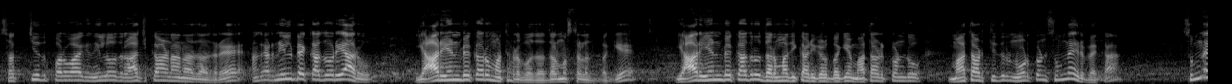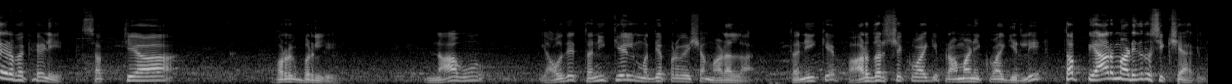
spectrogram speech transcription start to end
ಸತ್ಯದ ಪರವಾಗಿ ನಿಲ್ಲೋದು ರಾಜಕಾರಣ ಅನ್ನೋದಾದರೆ, ಹಂಗಾರೆ ನಿಲ್ಬೇಕಾದವ್ರು ಯಾರು? ಯಾರು ಏನು ಬೇಕಾದ್ರೂ ಮಾತಾಡ್ಬೋದು ಧರ್ಮಸ್ಥಳದ ಬಗ್ಗೆ. ಯಾರು ಏನು ಬೇಕಾದರೂ ಧರ್ಮಾಧಿಕಾರಿಗಳ ಬಗ್ಗೆ ಮಾತಾಡ್ಕೊಂಡು, ಮಾತಾಡ್ತಿದ್ರು ನೋಡ್ಕೊಂಡು ಸುಮ್ಮನೆ ಇರಬೇಕಾ? ಸುಮ್ಮನೆ ಇರಬೇಕು ಹೇಳಿ. ಸತ್ಯ ಹೊರಗೆ ಬರಲಿ. ನಾವು ಯಾವುದೇ ತನಿಖೆಯಲ್ಲಿ ಮಧ್ಯಪ್ರವೇಶ ಮಾಡಲ್ಲ. ತನಿಖೆ ಪಾರದರ್ಶಕವಾಗಿ ಪ್ರಾಮಾಣಿಕವಾಗಿರಲಿ. ತಪ್ಪು ಯಾರು ಮಾಡಿದರೂ ಶಿಕ್ಷೆ ಆಗಲಿ.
